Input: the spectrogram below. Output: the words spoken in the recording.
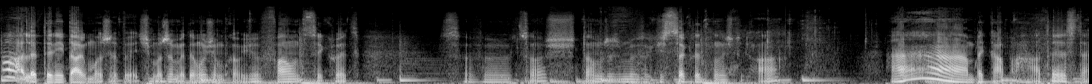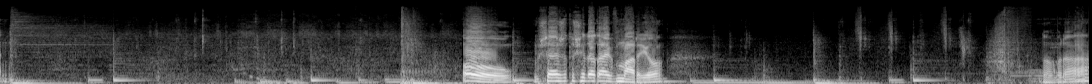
Ale ten i tak może być. Możemy temu ziomkowi. Found secret. Server, coś tam, żeśmy jakiś sekret znaleźli. A? A, backup, aha, to jest ten. O, myślałem, że to się da tak jak w Mario. Dobra.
